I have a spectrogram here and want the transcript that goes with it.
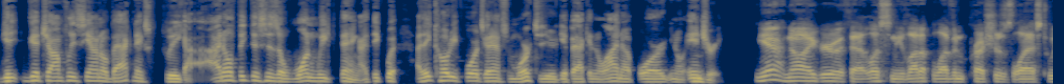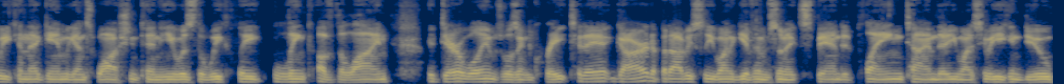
get, get Jon Feliciano back next week. I don't think this is a one week thing. I think what I think Cody Ford's going to have some work to do to get back in the lineup or, you know, injury. Yeah, no, I agree with that. Listen, he let up 11 pressures last week in that game against Washington. He was the weekly link of the line. Daryl Williams wasn't great today at guard, but obviously you want to give him some expanded playing time there. You want to see what he can do.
